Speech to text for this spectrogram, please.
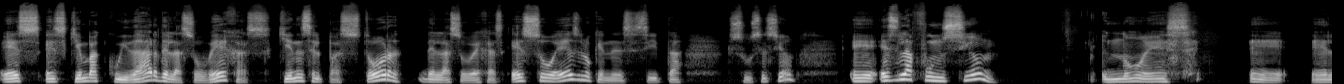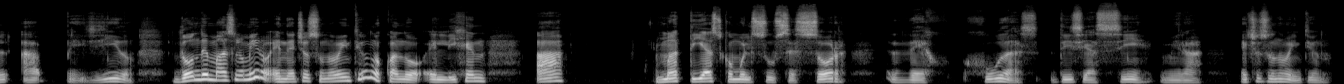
Es, es quien va a cuidar de las ovejas, quién es el pastor de las ovejas. Eso es lo que necesita sucesión. Eh, es la función, no es eh, el ¿Dónde más lo miro? En Hechos 1.21, cuando eligen a Matías como el sucesor de Judas. Dice así, mira, Hechos 1.21.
